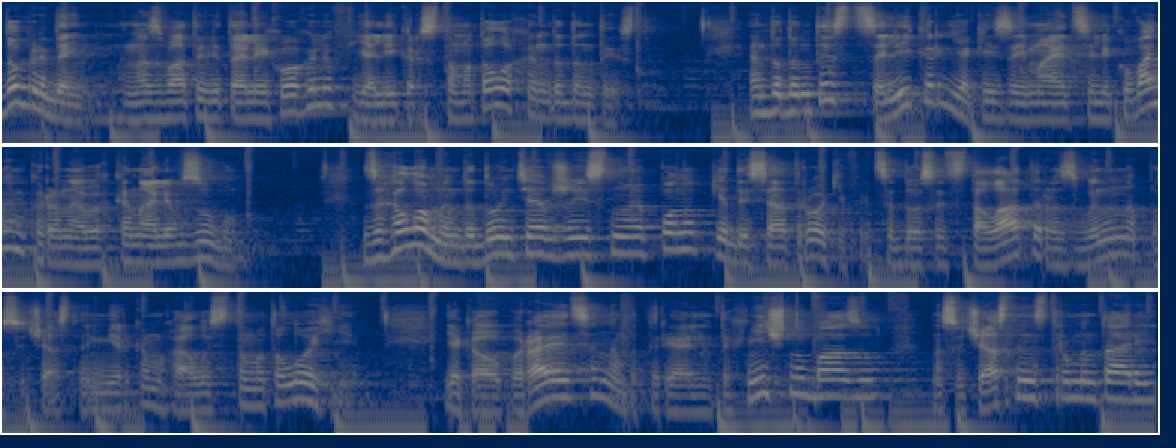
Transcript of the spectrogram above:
Добрий день, мене звати Віталій Гоголєв, я лікар-стоматолог ендодонтист. Ендодонтист це лікар, який займається лікуванням кореневих каналів зубу. Загалом ендодонтія вже існує понад 50 років, і це досить стала та розвинена по сучасним міркам галузь стоматології, яка опирається на матеріально-технічну базу, на сучасний інструментарій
